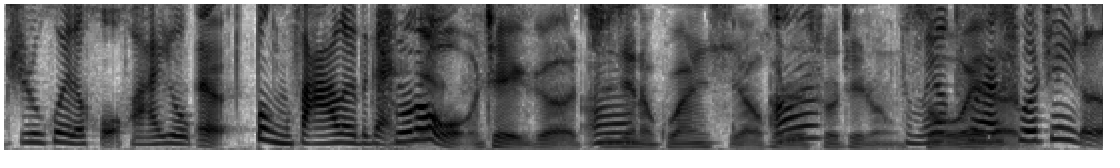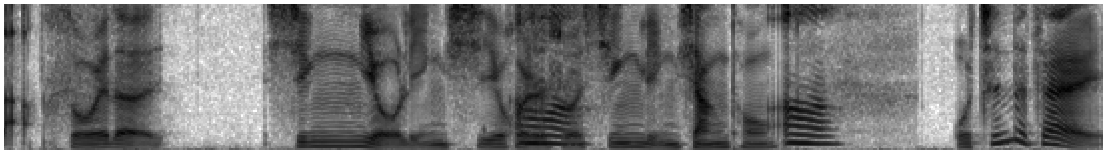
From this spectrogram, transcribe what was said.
智慧的火花又哎迸发了的感觉。说到我们这个之间的关系啊，或者嗯说这种怎么又所谓的突然说这个了？所谓的心有灵犀，或者说嗯心灵相通，嗯我真的在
